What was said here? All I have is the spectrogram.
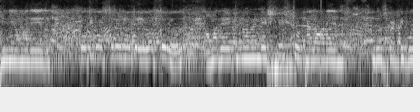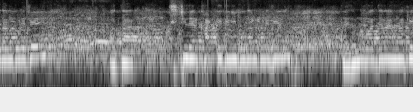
যিনি আমাদের প্রতি বছরের মতো এবছরও আমাদের এই টুর্নামেন্টের শ্রেষ্ঠ খেলোয়াড়ের পুরস্কারটি প্রদান করেছেন। অর্থাৎ স্টিলের খাটটি তিনি প্রদান করেছেন। তাই ধন্যবাদ জানাই ওনাকে।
